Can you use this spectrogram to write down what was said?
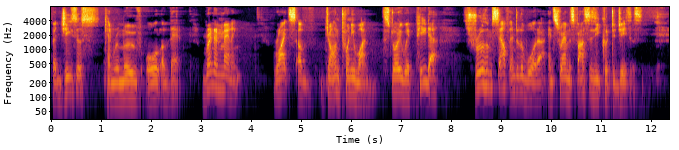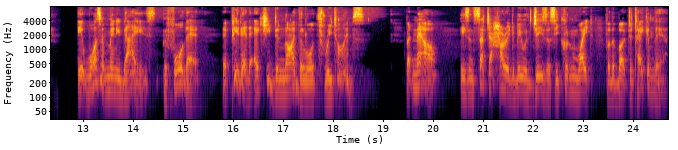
but Jesus can remove all of that. Brennan Manning writes of John 21, story where Peter threw himself into the water and swam as fast as he could to Jesus. It wasn't many days before that that Peter had actually denied the Lord three times. But now he's in such a hurry to be with Jesus, he couldn't wait for the boat to take him there.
